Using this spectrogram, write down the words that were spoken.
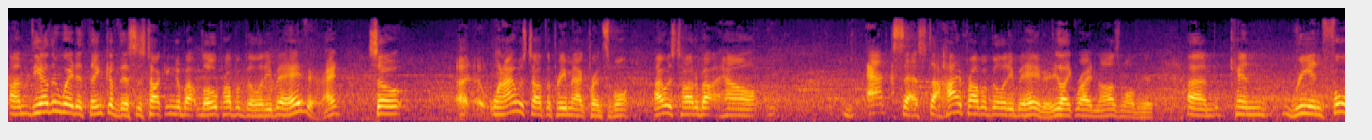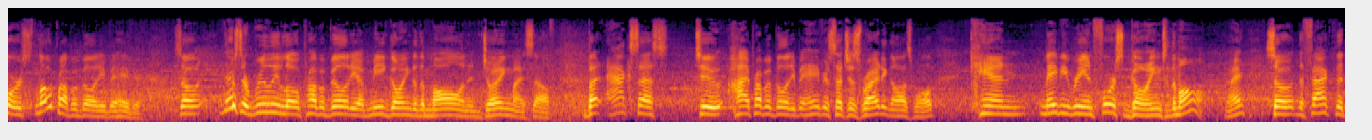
um, the other way to think of this is talking about low probability behavior, right? So uh, when I was taught the Premack principle, I was taught about how access to high probability behavior, you like riding Oswald here, um, can reinforce low probability behavior. So there's a really low probability of me going to the mall and enjoying myself, but access to high probability behavior such as riding Oswald can maybe reinforce going to the mall, right? So the fact that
